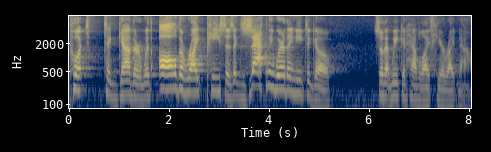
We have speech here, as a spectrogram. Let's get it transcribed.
put together with all the right pieces, exactly where they need to go, so that we could have life here right now.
